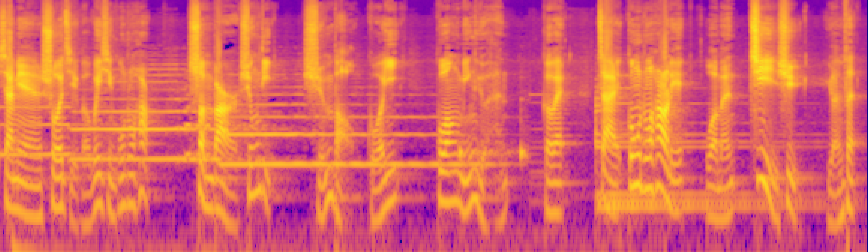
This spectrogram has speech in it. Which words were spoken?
下面说几个微信公众号：蒜瓣兄弟、寻宝。国医光明远，各位在公众号里，我们继续缘分。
